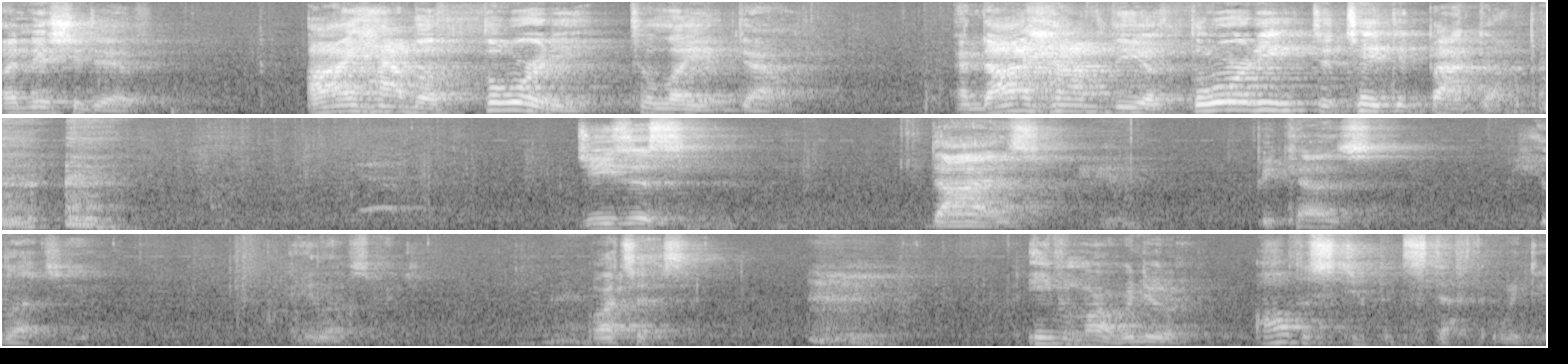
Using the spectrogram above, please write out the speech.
initiative. I have authority to lay it down, and I have the authority to take it back up. Jesus dies because he loves you, and he loves me. Watch this. Even while we're doing all the stupid stuff that we do,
